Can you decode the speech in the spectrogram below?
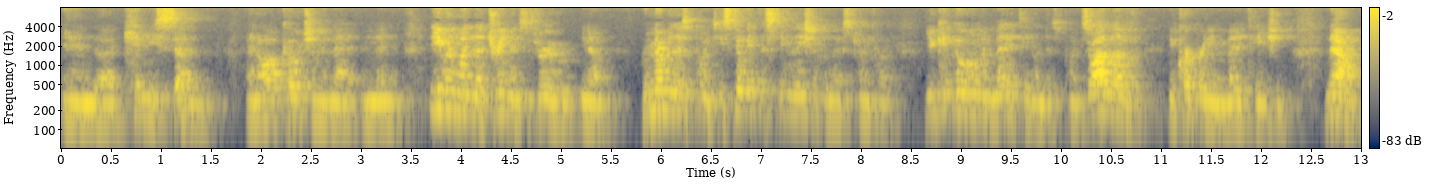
and uh, kidney 7, and I'll coach them in that. And then even when the treatment's through, you know, remember those points. You still get the stimulation for the next 24 hours. You can go home and meditate on this point. So I love incorporating meditation. Now,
